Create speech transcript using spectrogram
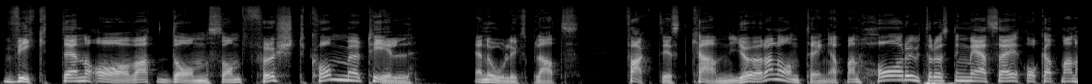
vikten av att de som först kommer till en olycksplats faktiskt kan göra någonting. Att man har utrustning med sig och att man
